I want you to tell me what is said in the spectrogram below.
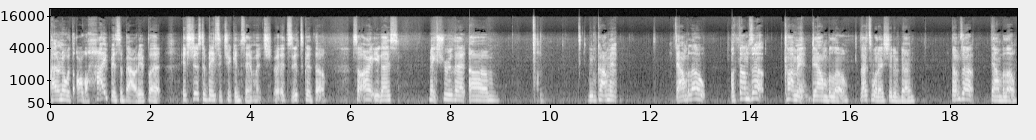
I don't know what the, all the hype is about it, but it's just a basic chicken sandwich. It's it's good though. So all right, you guys, make sure that um, leave a comment down below, a thumbs up comment down below. That's what I should have done. Thumbs up down below. All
